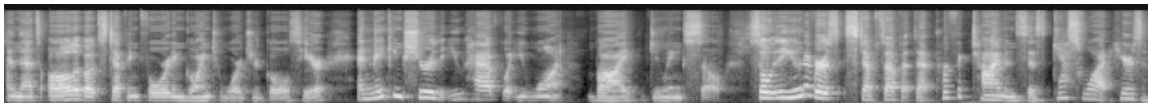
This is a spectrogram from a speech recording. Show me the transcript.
And that's all about stepping forward and going towards your goals here and making sure that you have what you want by doing so. So the universe steps up at that perfect time and says, guess what? Here's a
